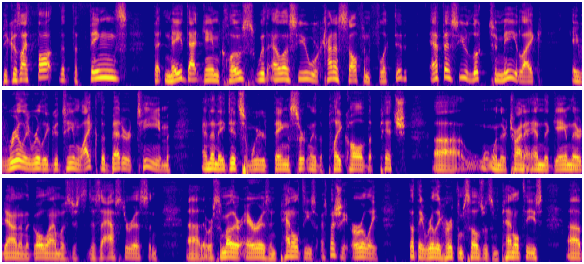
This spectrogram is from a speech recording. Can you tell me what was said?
because I thought that the things that made that game close with LSU were kind of self inflicted. FSU looked to me like a really, really good team, like the better team. And then they did some weird things. Certainly, the play call of the pitch uh, when they're trying to end the game there down in the goal line was just disastrous. And uh, there were some other errors and penalties, especially early. Thought they really hurt themselves with some penalties. Uh,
